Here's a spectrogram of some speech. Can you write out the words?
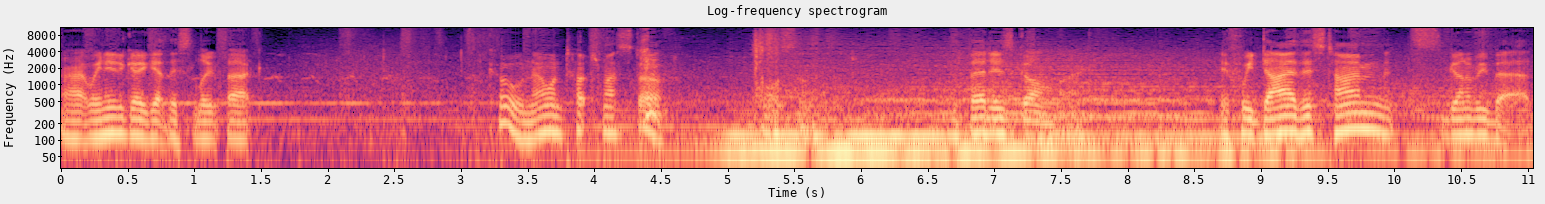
Alright, we need to go get this loot back. Cool, no one touched my stuff. Awesome. The bed is gone though. If we die this time, it's gonna be bad.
